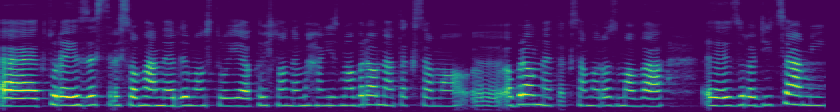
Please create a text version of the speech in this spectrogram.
e, które jest zestresowane, demonstruje określone mechanizmy obrony, tak samo, e, obronne, tak samo rozmowa e, z rodzicami,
